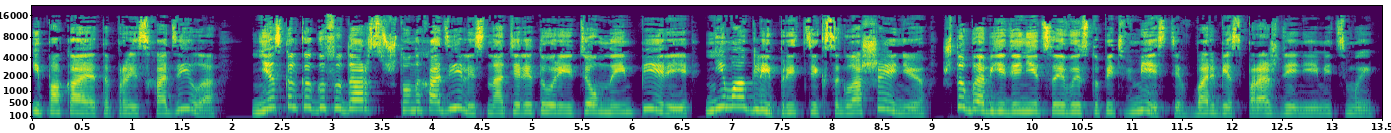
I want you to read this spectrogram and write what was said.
И пока это происходило, несколько государств, что находились на территории Темной Империи, не могли прийти к соглашению, чтобы объединиться и выступить вместе в борьбе с порождениями тьмы.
